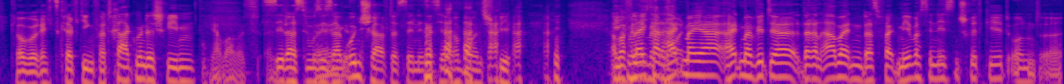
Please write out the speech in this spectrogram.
ich glaube, rechtskräftigen Vertrag unterschrieben. Ja, aber was, ich sehe das, muss ich sagen, unscharf, dass der nächstes Jahr noch bei uns spielt. Aber vielleicht hat Heidmar ja, Heidmar wird ja daran arbeiten, dass Veit Mevers den nächsten Schritt geht und äh,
